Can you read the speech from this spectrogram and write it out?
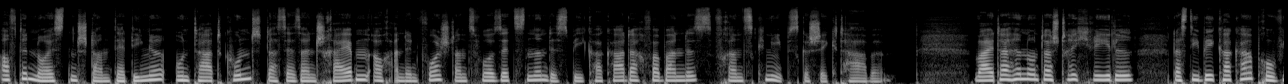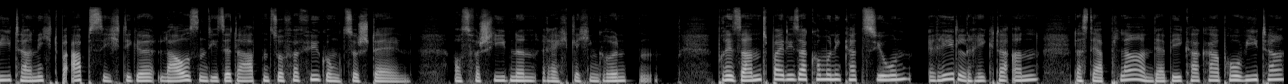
auf den neuesten Stand der Dinge und tat kund, dass er sein Schreiben auch an den Vorstandsvorsitzenden des BKK-Dachverbandes, Franz Knieps, geschickt habe. Weiterhin unterstrich Redl, dass die BKK Provita nicht beabsichtige, Lausen diese Daten zur Verfügung zu stellen, aus verschiedenen rechtlichen Gründen. Brisant bei dieser Kommunikation, Redl regte an, dass der Plan der BKK Provita,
